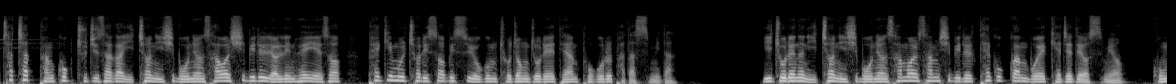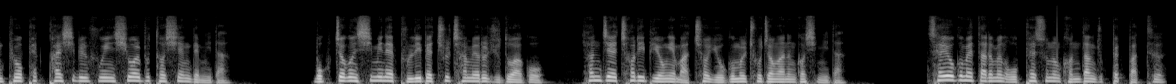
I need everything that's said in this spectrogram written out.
차찻 방콕 주지사가 2025년 4월 11일 열린 회의에서 폐기물 처리 서비스 요금 조정 조례에 대한 보고를 받았습니다. 이 조례는 2025년 3월 31일 태국 관보에 게재되었으며 공표 180일 후인 10월부터 시행됩니다. 목적은 시민의 분리배출 참여를 유도하고 현재 처리 비용에 맞춰 요금을 조정하는 것입니다. 새 요금에 따르면 오폐수는 건당 600바트,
